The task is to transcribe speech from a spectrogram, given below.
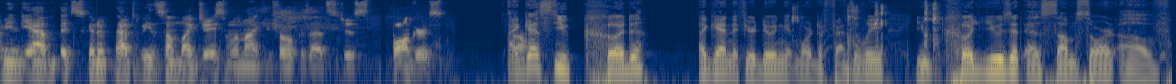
I mean, yeah, it's gonna have to be something like Jason with mind control because that's just bonkers. I guess you could again if you're doing it more defensively, you could use it as some sort of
